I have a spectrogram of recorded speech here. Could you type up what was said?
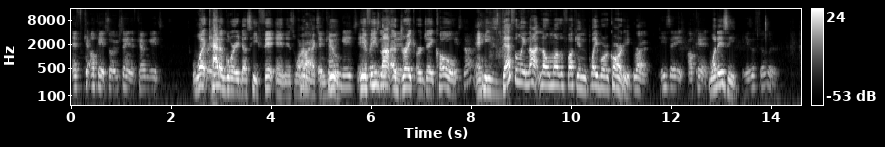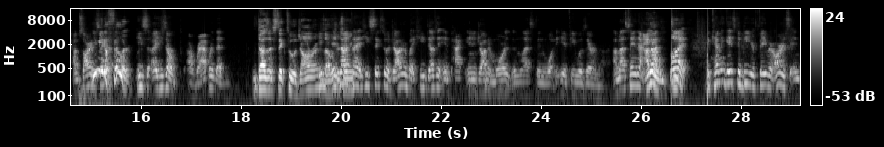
If okay, so you're saying if Kevin Gates, What Never category does he fit in? Is what Right. I'm asking if Kevin you. Gates, If he's not a Drake or J Cole, he's not. and he's definitely not no motherfucking Playboi Carti, Right. He's a okay. what is he? He's a filler. I'm sorry. You to mean say a that. filler? He's a, he's a, a rapper that Doesn't stick to a genre. he, Is that what it's you're not saying? that he sticks to a genre, but he doesn't impact any genre more than less than what he, if he was there or not. I'm not saying that. I'm not. But Kevin Gates could be your favorite artist, and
